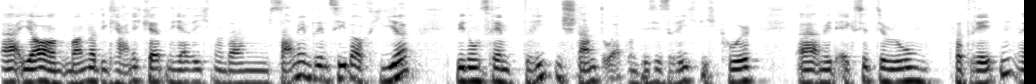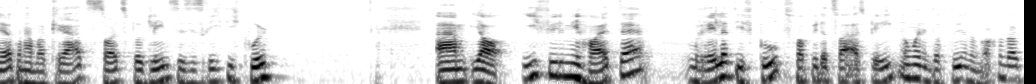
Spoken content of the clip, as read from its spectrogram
Äh, ja, und morgen noch die Kleinigkeiten herrichten und dann sind wir im Prinzip auch hier mit unserem dritten Standort und das ist richtig cool äh, mit Exit the Room vertreten. Ja, dann haben wir Graz, Salzburg, Linz, das ist richtig cool. Ähm, ja, ich fühle mich heute relativ gut, habe wieder zwei Aspirin genommen in der Früh und am Nachmittag.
